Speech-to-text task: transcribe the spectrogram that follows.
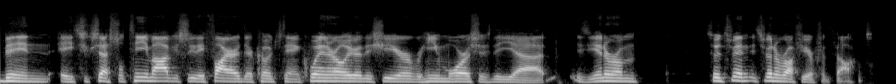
been a successful team. Obviously, they fired their coach Dan Quinn earlier this year. Raheem Morris is the uh, is the interim. So it's been it's been a rough year for the Falcons.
